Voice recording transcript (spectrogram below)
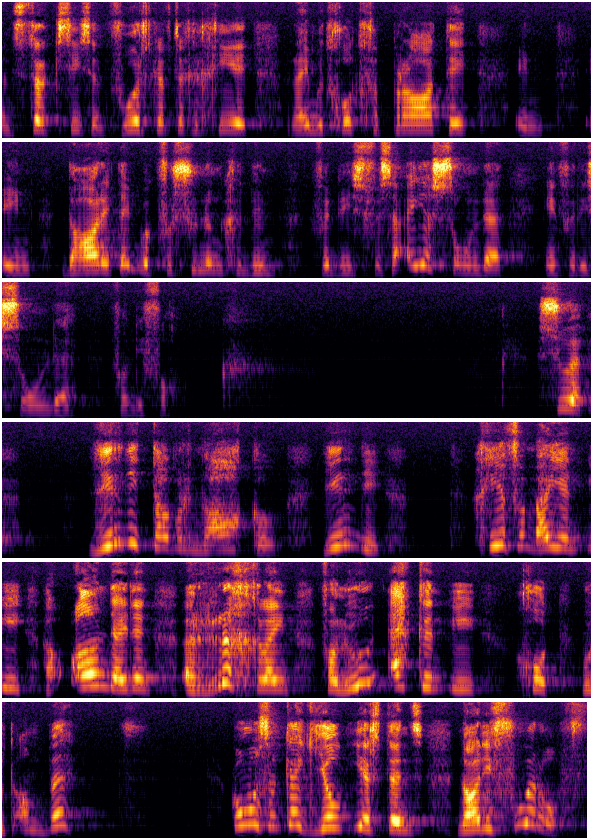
instruksies en voorskrifte gegee het en hy met God gepraat het en en daar het hy ook verzoening gedoen vir die vir sy eie sonde en vir die sonde van die volk. So hierdie tabernakel, hierdie gee vir my en u 'n aanduiding, 'n riglyn van hoe ek en u God moet aanbid. Kom ons kyk heel eerstens na die voorhof.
